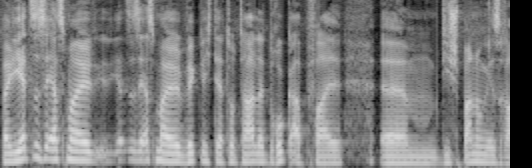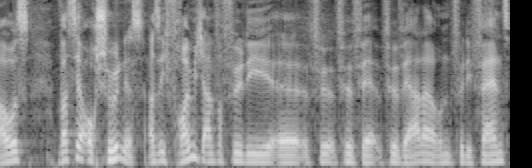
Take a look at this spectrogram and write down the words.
Weil jetzt ist erstmal, jetzt ist erstmal wirklich der totale Druckabfall. Ähm, die Spannung ist raus, was ja auch schön ist. Also ich freue mich einfach für die, äh, für, für, für Werder und für die Fans,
